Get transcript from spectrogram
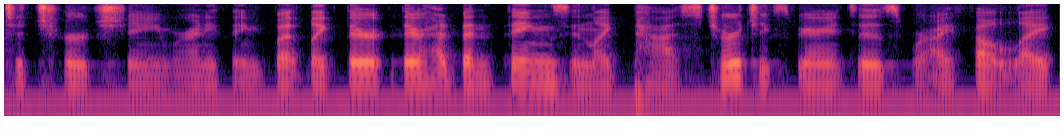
to church shame or anything, but like there there had been things in like past church experiences where I felt like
